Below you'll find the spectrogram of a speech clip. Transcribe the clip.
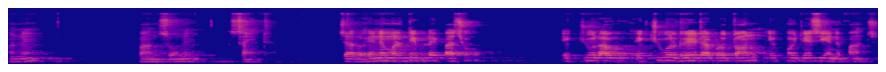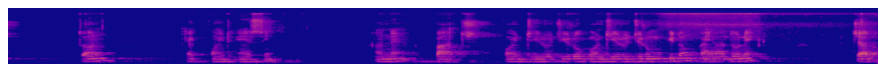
અને પાંચસો ને સાઠ ચાલો, એને મલ્ટીપ્લાય પાછું. એકચ્યુઅલ આવ એકચ્યુઅલ રેટ આપણો ત્રણ, એક પોઈન્ટ એંસી અને પાંચ. ત્રણ, એક પોઈન્ટ એંસી અને પાંચ. Point zero zero point zero zero મૂકી દઉં, કાંઈ વાંધો નહીં. ચાલો,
